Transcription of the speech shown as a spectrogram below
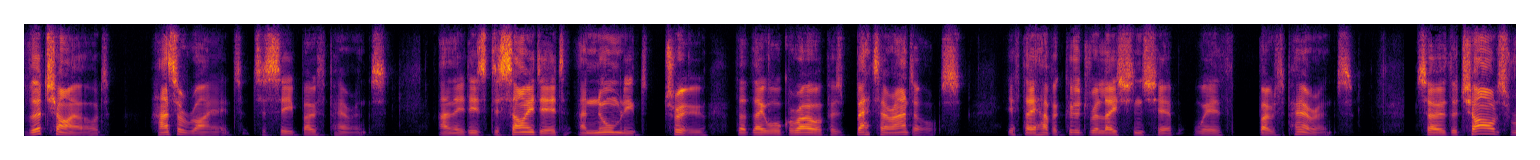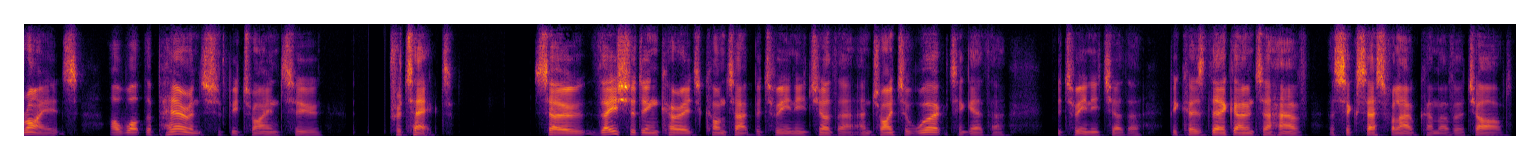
the child has a right to see both parents. And it is decided and normally true that they will grow up as better adults if they have a good relationship with both parents. So the child's rights are what the parents should be trying to protect. So they should encourage contact between each other and try to work together between each other because they're going to have a successful outcome of a child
